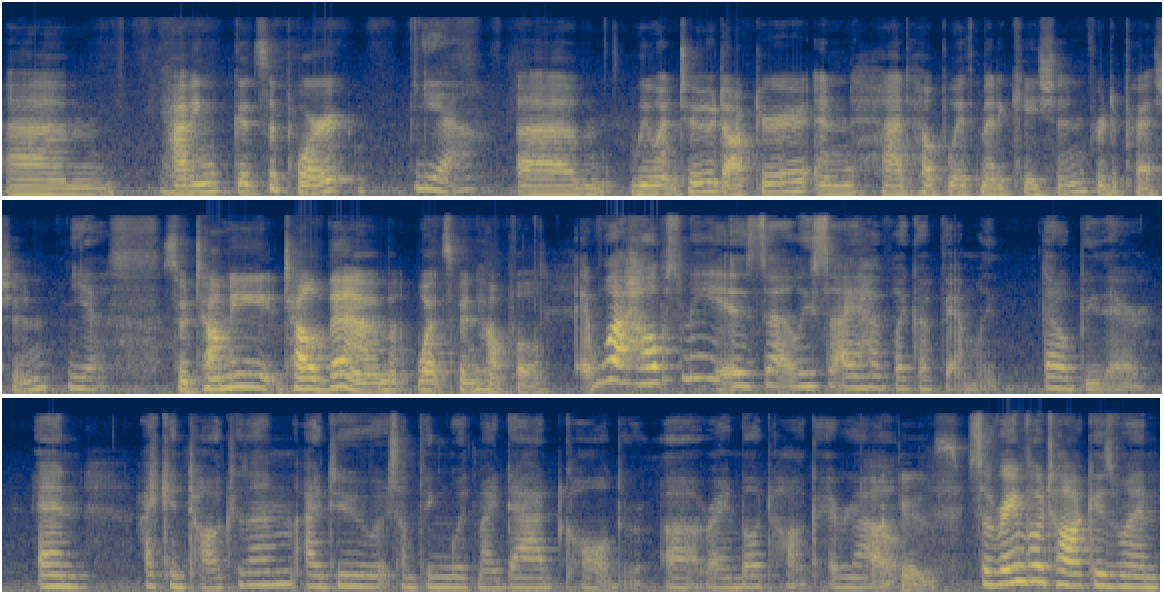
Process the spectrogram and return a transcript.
Um, having good support. Yeah. Um, we went to a doctor and had help with medication for depression. Yes. So tell me, tell them what's been helpful. What helps me is that at least I have like a family that'll be there, and I can talk to them. I do something with my dad called uh, Rainbow Talk every Talk week. is So Rainbow Talk is when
